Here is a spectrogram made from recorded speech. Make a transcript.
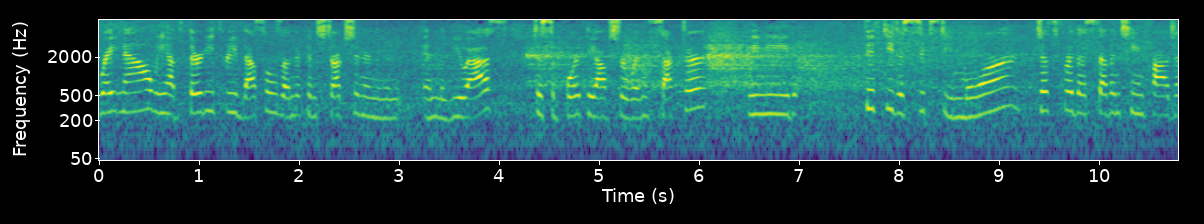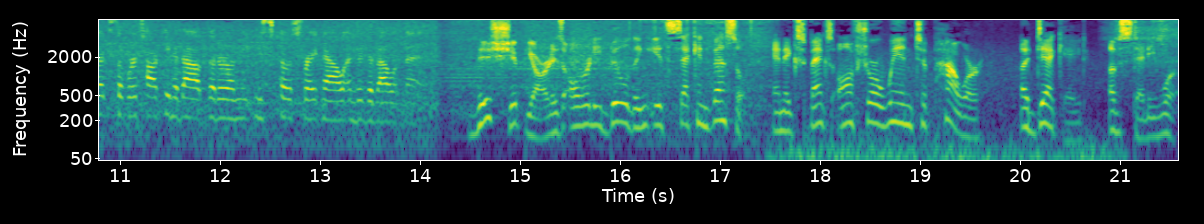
Right now, we have 33 vessels under construction in the, in the U.S. to support the offshore wind sector. We need 50 to 60 more just for the 17 projects that we're talking about that are on the East Coast right now under development. This shipyard is already building its second vessel and expects offshore wind to power a decade of steady work.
